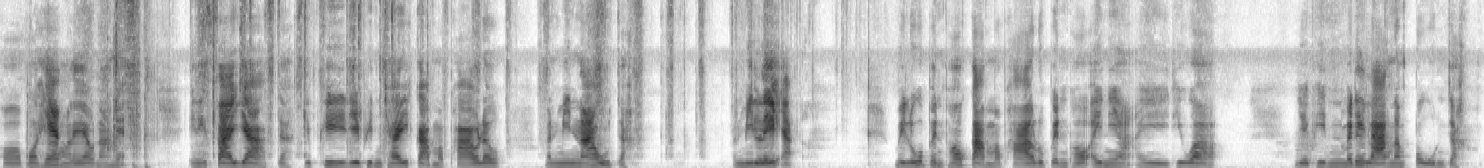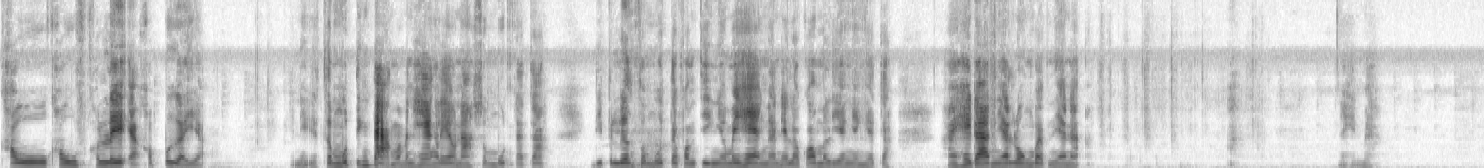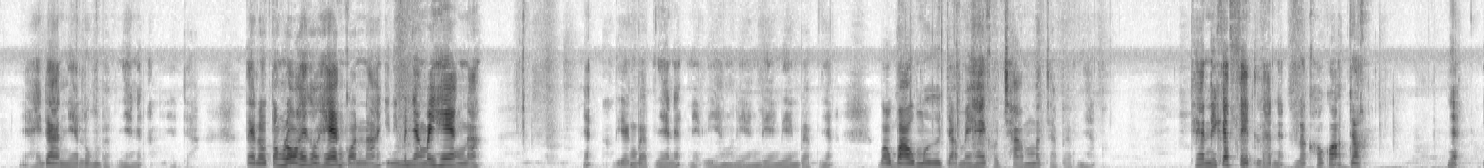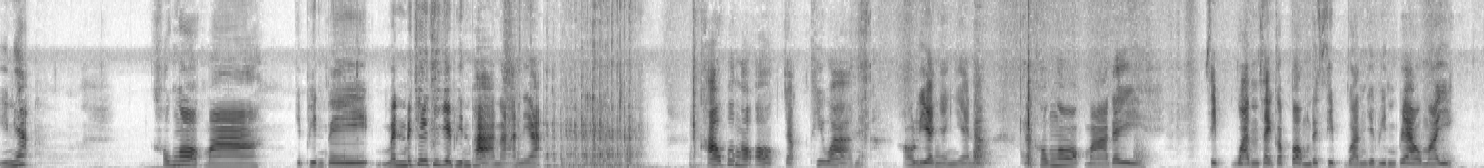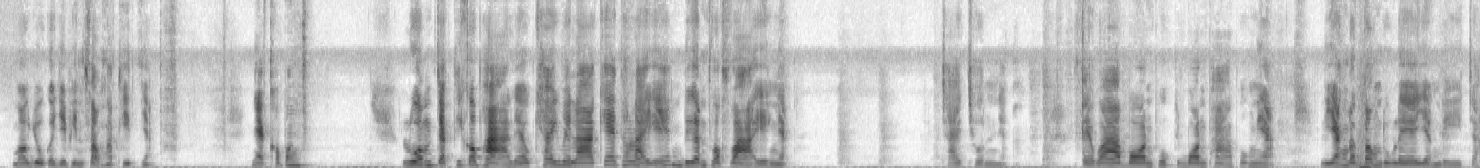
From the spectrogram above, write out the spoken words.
พอพอแห้งแล้วนะเนี่ยอันนี้ทรายหยาบจ้ะยายพี่ยายพินใช้กับมะพร้าวแล้ว มันมีเน่าจ้ะมันมีเละอะ ไม่รู้ว่าเป็นเพราะกับมะพร้าวหรือเป็นเพราะไอเนี่ย ไอที่ว่ายายพินไม่ได้ล้างน้ำปูนจ้ะเขาเขาเขาเละอะเขาเปื่อยอะอันนี้สมมติติ้งต่างว่ามันแห้งแล้วนะสมมุตินะจ๊ะนี่เป็นเรื่องสมมุติแต่ความจริงยังไม่แห้งนะเนี่ยเราก็เอามาเรียงอย่างเงี้ยจ้ะให้ให้ด้านเนี้ยลงแบบเนี้ยนะเนี่ยเห็นไหมเนี่ยให้ด้านเนี้ยลงแบบเนี้ยเนี่ยเนี่ยจ้ะแต่เราต้องรอให้เขาแห้งก่อนนะอันนี้มันยังไม่แห้งนะ เลี้ยงแบบเนี้ยเนี่ยเนี่ยเลี้ยงเลี้ยงเลี้ยงเลี้ยงแบบเนี้ยเบาๆมือจะไม่ให้เขาช้ำมาจะแบบเนี้ยแค่นี้ก็เสร็จแล้วเนี่ย แล้วเขาก็จะเนี่ยอีเนี้ยเขางอกมายายพินไป มันไม่ใช่ที่ยายพินผ่านนะอันเนี้ยเขาเพิ่งเอาออกจากที่ว่าเนี่ยเขาเลี้ยงอย่างเงี้ยนะแล้วเขางอกมาได้สิบวันใส่กระป๋องได้สิบวันยายพินไปเอามาอีกมาอยู่กับยายพินสองอาทิตย์เนี่ย เนี่ยเขาเพิ่ง รวมจากที่เขาผ่าแล้วใช้เวลาแค่เท่าไหร่เองเดือนฝ่าๆเองเนี่ย ชายชนเนี่ย แต่ว่าบอลพวกบอลผ่าพวกเนี้ย เลี้ยงเราต้องดูแลอย่างดีจ้ะ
